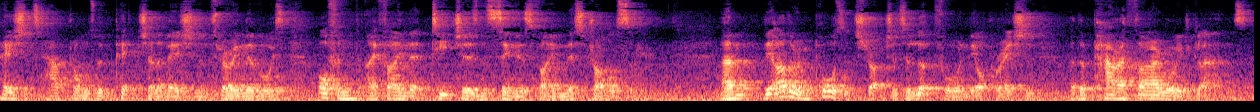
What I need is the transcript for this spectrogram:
patients to have problems with pitch elevation and throwing their voice. Often I find that teachers and singers find this troublesome. Um, the other important structure to look for in the operation are the parathyroid glands,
